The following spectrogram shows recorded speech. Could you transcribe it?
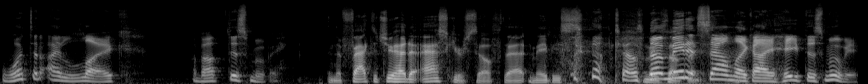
What did I like about this movie? And the fact that you had to ask yourself that maybe tells me That something. made it sound like I hate this movie.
